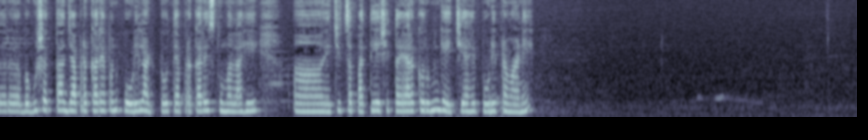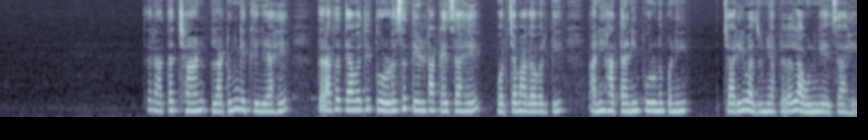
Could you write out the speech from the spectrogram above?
तर बघू शकता ज्या प्रकारे आपण पोळी लाटतो त्या प्रकारेच तुम्हाला ही याची चपाती अशी तयार करून घ्यायची आहे पोळीप्रमाणे. तर आता छान लाटून घेतलेली आहे. तर आता त्यावरती थोडंसं तेल टाकायचं आहे वरच्या भागावरती आणि हाताने पूर्णपणे चारही बाजूनी आपल्याला लावून घ्यायचं आहे.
